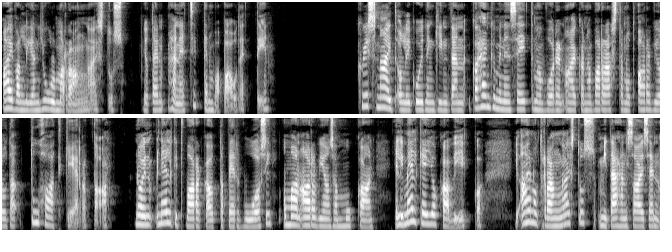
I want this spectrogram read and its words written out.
aivan liian julma rangaistus, joten hänet sitten vapautettiin. Chris Knight oli kuitenkin tämän 27 vuoden aikana varastanut arviolta tuhat kertaa, noin 40 varkautta per vuosi oman arvionsa mukaan, eli melkein joka viikko. Ja ainut rangaistus, mitä hän sai sen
